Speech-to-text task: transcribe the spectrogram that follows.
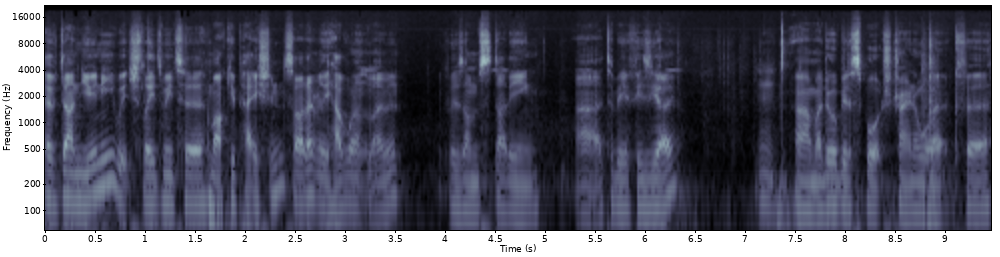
have done uni, which leads me to my occupation. So I don't really have one at the moment because I'm studying uh, to be a physio. Mm. Um, I do a bit of sports trainer work for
